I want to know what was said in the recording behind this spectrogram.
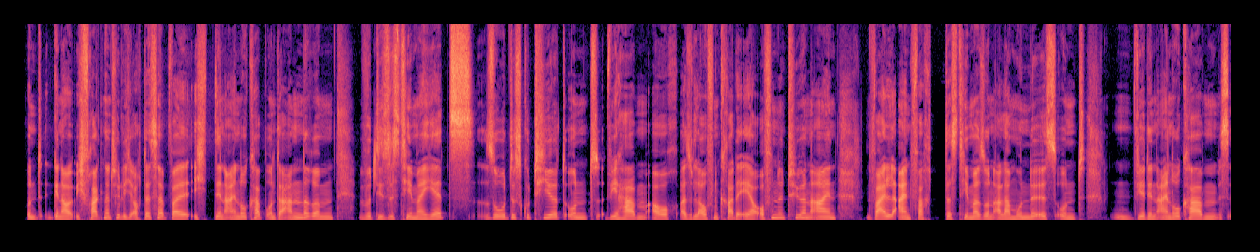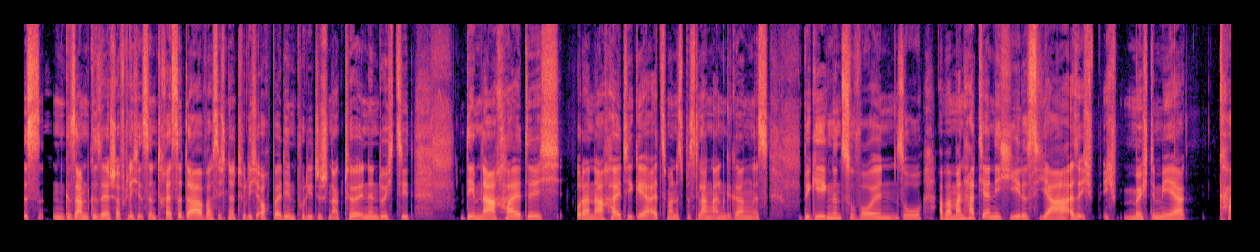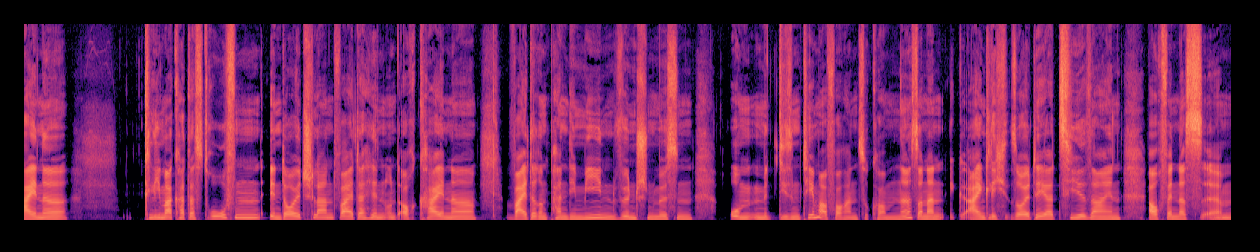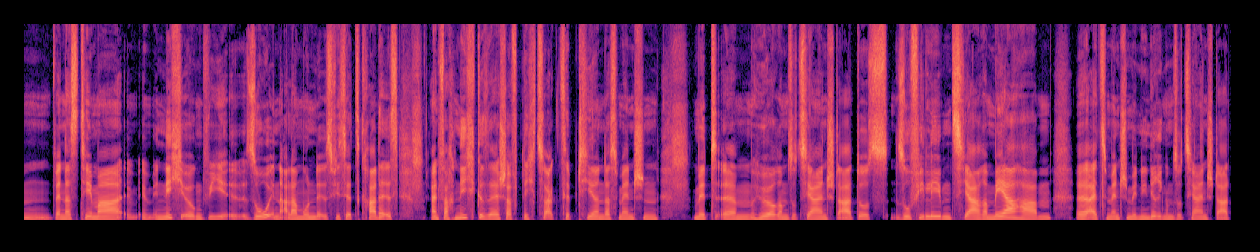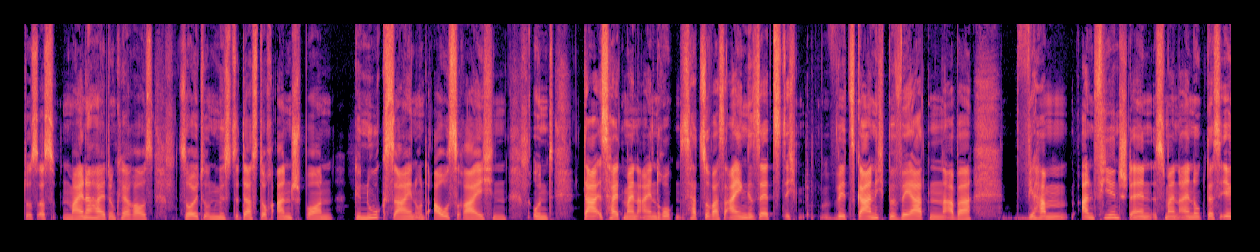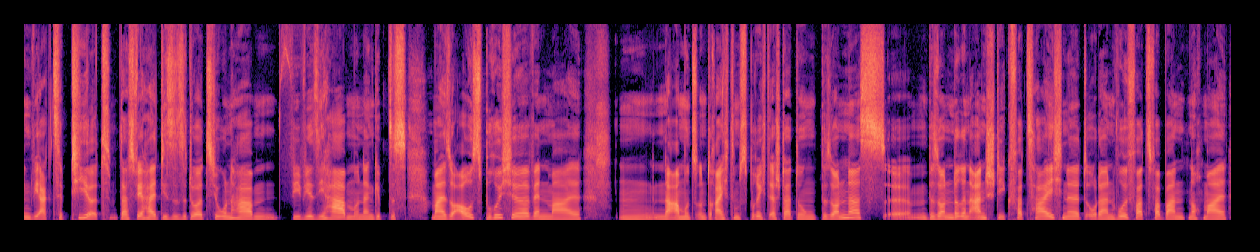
Und genau, ich frage natürlich auch deshalb, weil ich den Eindruck habe, unter anderem wird dieses Thema jetzt so diskutiert und wir haben auch, also laufen gerade eher offene Türen ein, weil einfach das Thema so in aller Munde ist und wir den Eindruck haben, es ist ein gesamtgesellschaftliches Interesse da, was sich natürlich auch bei den politischen AkteurInnen durchzieht dem nachhaltig oder nachhaltiger, als man es bislang angegangen ist, begegnen zu wollen. So, aber man hat ja nicht jedes Jahr, also ich, ich möchte mir keine Klimakatastrophen in Deutschland weiterhin und auch keine weiteren Pandemien wünschen müssen, um mit diesem Thema voranzukommen, ne? sondern eigentlich sollte ja Ziel sein, auch wenn das, ähm, wenn das Thema nicht irgendwie so in aller Munde ist, wie es jetzt gerade ist, einfach nicht gesellschaftlich zu akzeptieren, dass Menschen mit ähm, höherem sozialen Status so viel Lebensjahre mehr haben äh, als Menschen mit niedrigem sozialen Status. Aus meiner Haltung heraus sollte und müsste das doch Ansporn genug sein und ausreichen. Und da ist halt mein Eindruck, es hat sowas eingesetzt. Ich will es gar nicht bewerten, aber wir haben an vielen Stellen ist mein Eindruck, dass irgendwie akzeptiert, dass wir halt diese Situation haben, wie wir sie haben. Und dann gibt es mal so Ausbrüche, wenn mal mh, hm, eine Armuts- und Reichtumsberichterstattung besonders äh, einen besonderen Anstieg verzeichnet oder ein Wohlfahrtsverband nochmal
